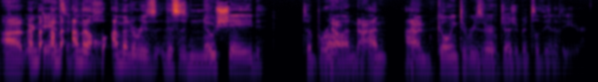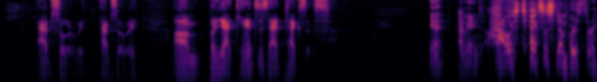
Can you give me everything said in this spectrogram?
Uh, we're I'm, I'm, dancing. I'm gonna ho- I'm gonna res- this is no shade to Braun. No, none, I'm I'm going to reserve judgment until the end of the year. Absolutely. Absolutely. Um, but yeah, Kansas at Texas. yeah, I mean, How is Texas number three?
